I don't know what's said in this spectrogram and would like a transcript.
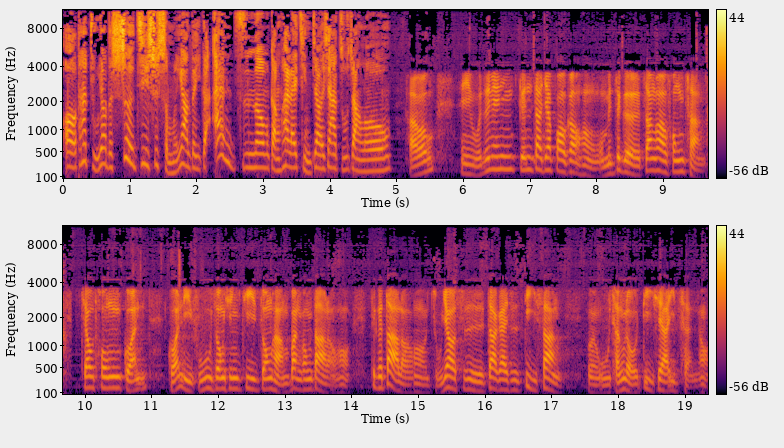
呃，它主要的设计是什么样的一个案子呢？我们赶快来请教一下组长喽。好，哎，我这边跟大家报告哈，我们这个彰化枫港交通管管理服务中心暨中行办公大楼哈，这个大楼哈，主要是大概是地上呃五层楼，地下一层哦。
